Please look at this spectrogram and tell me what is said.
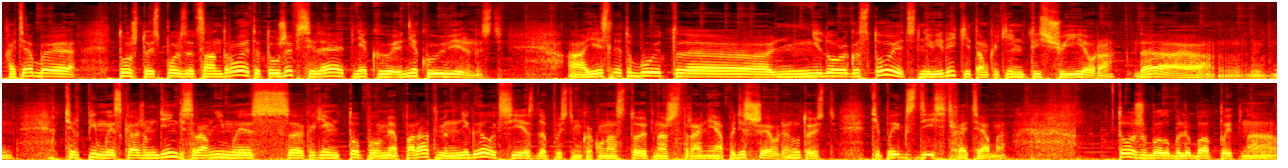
Хотя бы то, что используется Android, это уже вселяет некую, некую уверенность. А если это будет э, недорого стоить, невеликие там какие-нибудь тысячу евро, да, а терпимые, скажем, деньги, сравнимые с какими-нибудь топовыми аппаратами, но не Galaxy S, допустим, как у нас стоит в нашей стране, а подешевле, ну, то есть типа X10 хотя бы тоже было бы любопытно.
